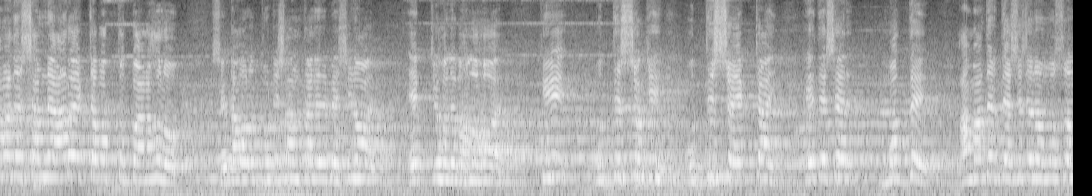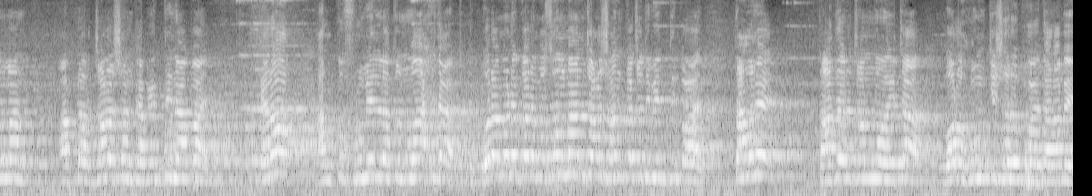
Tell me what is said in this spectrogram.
আমাদের সামনে আরও একটা বক্তব্য আনা হলো। সেটা হলো দুটি সন্তানের বেশি নয়, একটি হলে ভালো হয়। কি? উদ্দেশ্য কি? উদ্দেশ্য একটাই এ দেশের মধ্যে, আমাদের দেশে যেন মুসলমান আপনার জনসংখ্যা বৃদ্ধি না পায়। কেন? আল কুফরু মিল্লাতুন ওয়াহিদা। ওরা মনে করে মুসলমান জনসংখ্যা যদি বৃদ্ধি পায়, তাহলে তাদের জন্য এটা বড় হুমকি স্বরূপ হয়ে দাঁড়াবে।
